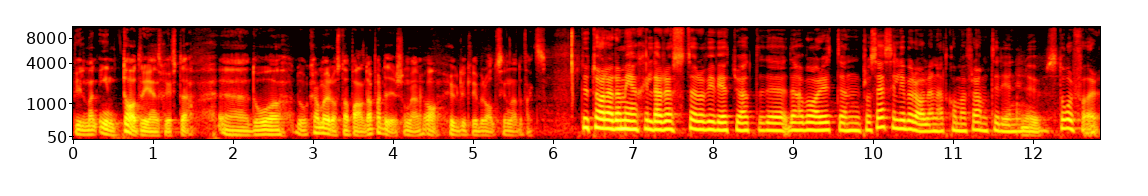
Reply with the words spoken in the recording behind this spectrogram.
vill man inte ha ett regeringsskifte, eh, då, då kan man ju rösta på andra partier som är ja, hyggligt liberalt sinnade faktiskt. Du talade om enskilda röster och vi vet ju att det, det, har varit en process i Liberalerna att komma fram till det ni nu står för.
